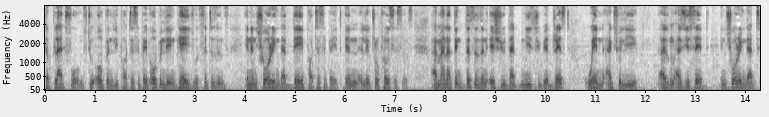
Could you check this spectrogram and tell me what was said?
the platforms to openly participate, openly engage with citizens in ensuring that they participate in electoral processes. Um, and I think this is an issue that needs to be addressed when actually, um, as you said, ensuring that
